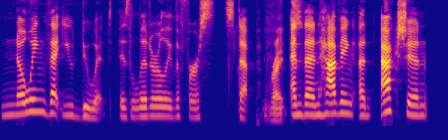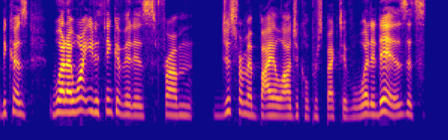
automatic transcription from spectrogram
knowing that you do it is literally the first step. Right. And then having an action, because what I want you to think of it is from just from a biological perspective, what it is, it's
